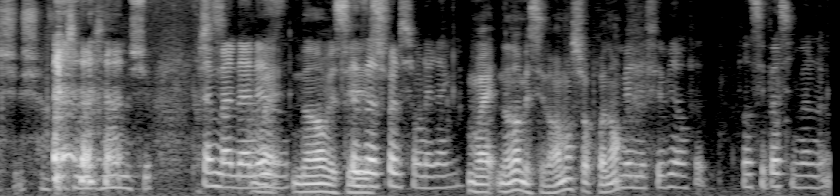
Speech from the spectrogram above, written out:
je, je vous aime bien, monsieur. Très mal à l'aise. Ouais, Non, non, mais Très c'est. à cheval sur les règles. Ouais, non, non, mais c'est vraiment surprenant. Mais elle le fait bien en fait. Enfin, c'est pas si mal. euh,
